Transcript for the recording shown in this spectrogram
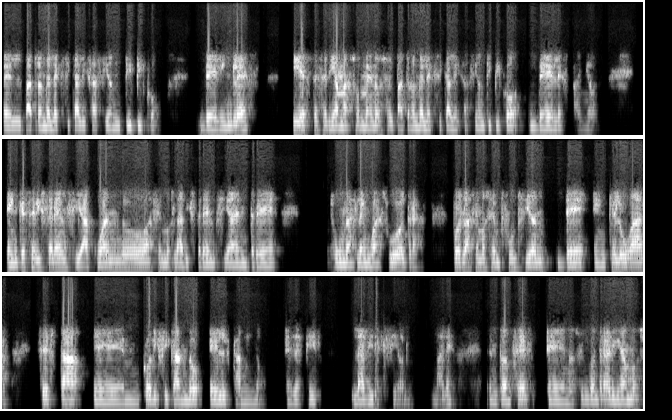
el patrón de lexicalización típico del inglés y este sería más o menos el patrón de lexicalización típico del español. ¿En qué se diferencia? ¿Cuándo hacemos la diferencia entre unas lenguas u otras? Pues lo hacemos en función de en qué lugar se está em, codificando el camino, es decir, la dirección, ¿vale? Entonces, eh, nos encontraríamos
